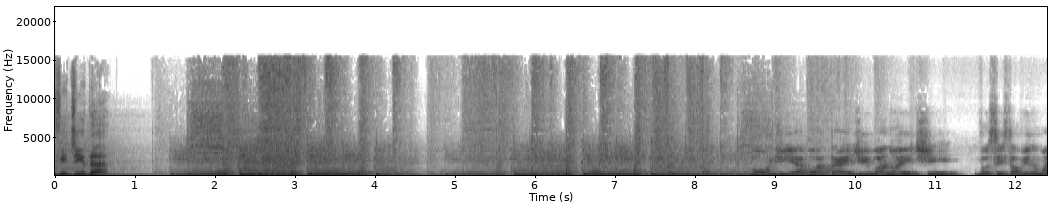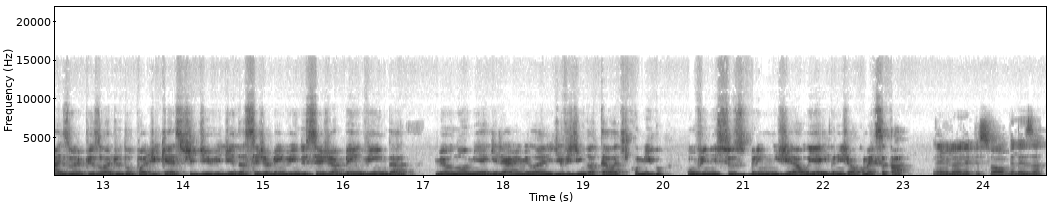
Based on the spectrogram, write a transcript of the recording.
Dividida. Bom dia, boa tarde e boa noite. Você está ouvindo mais um episódio do podcast Dividida. Seja bem-vindo e seja bem-vinda. Meu nome é Guilherme Milani, dividindo a tela aqui comigo o Vinícius Bringel. E aí, Bringel, como é que você tá? E aí, Milani, pessoal, beleza?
